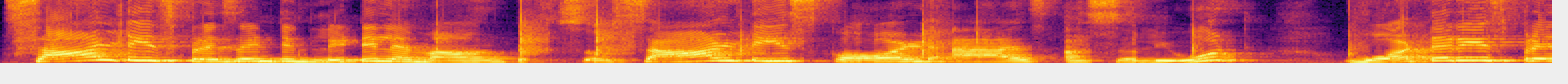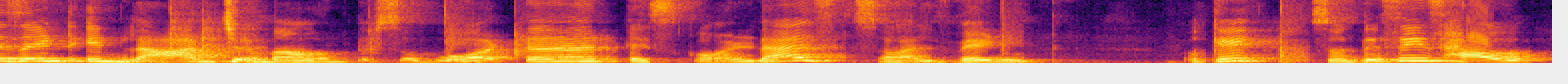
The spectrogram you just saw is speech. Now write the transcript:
Salt is present in little amount. So, salt is called as a solute Water is present in large amount. So water is called as solvent. Okay. So this is how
